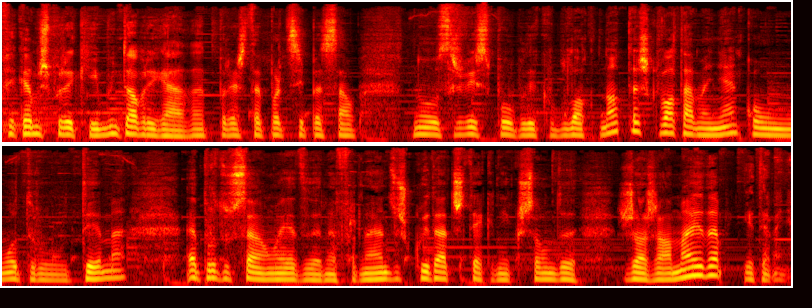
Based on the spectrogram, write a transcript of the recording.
ficamos por aqui. Muito obrigada por esta participação no Serviço Público Bloco de Notas, que volta amanhã com outro tema. A produção é de Ana Fernandes, os cuidados técnicos são de Jorge Almeida e até amanhã.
